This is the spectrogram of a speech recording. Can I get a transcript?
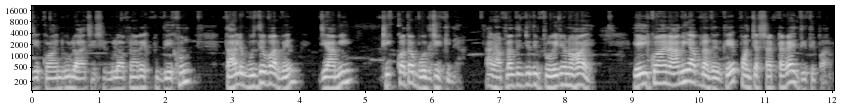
যে কয়েনগুলো আছে সেগুলো আপনারা একটু দেখুন, তাহলে বুঝতে পারবেন যে আমি ঠিক কথা বলছি কি না আর আপনাদের যদি প্রয়োজন হয়, এই কয়েন আমি আপনাদেরকে পঞ্চাশ ষাট টাকায় দিতে পারব।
